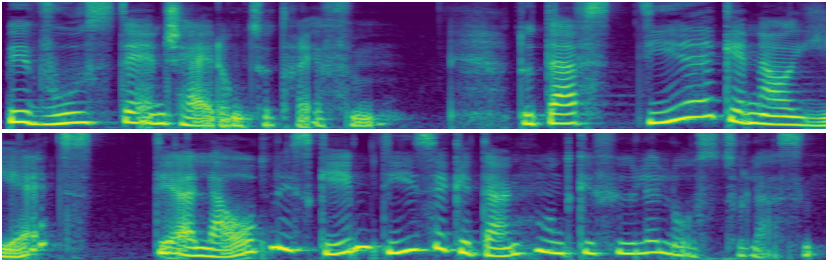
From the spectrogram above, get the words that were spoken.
bewusste Entscheidung zu treffen. Du darfst dir genau jetzt die Erlaubnis geben, diese Gedanken und Gefühle loszulassen.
